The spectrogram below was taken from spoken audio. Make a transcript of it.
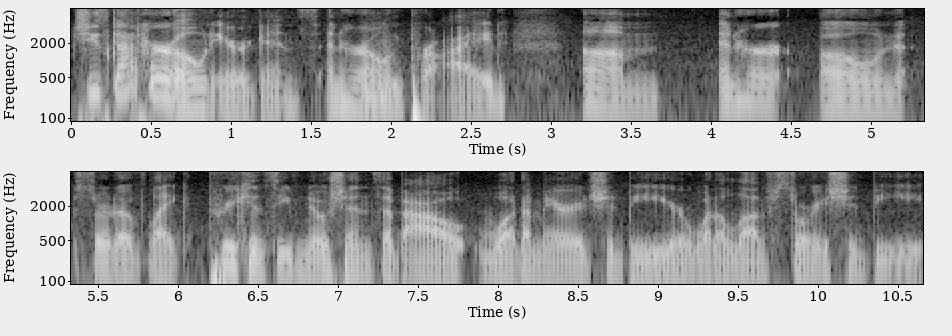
she's got her own arrogance and her own pride, um, and her own sort of like preconceived notions about what a marriage should be or what a love story should be,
